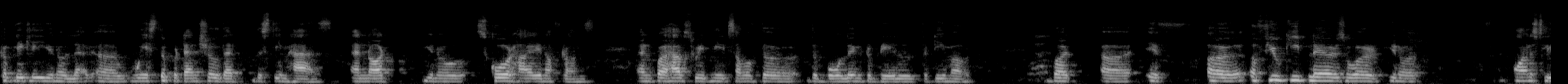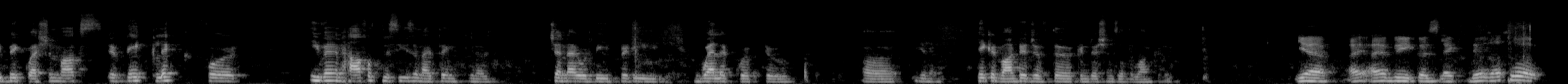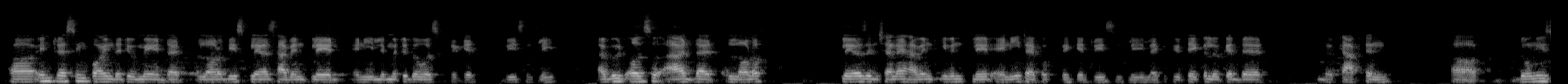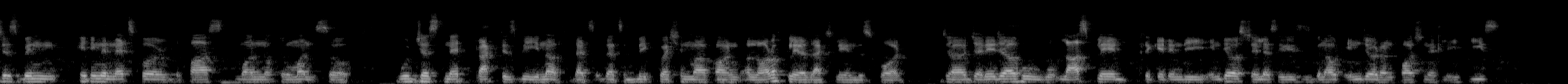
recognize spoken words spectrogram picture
completely you know uh, waste the potential that this team has and not you know score high enough runs and perhaps we'd need some of the the bowling to bail the team out but uh, if uh, a few key players who are you know honestly big question marks if they click for even half of the season i think you know chennai would be pretty well equipped to uh, you know take advantage of the conditions of the Wankhede. Yeah, I, I agree because like there was also a uh, interesting point that you made that a lot of these players haven't played any limited overs cricket recently. I would also add that a lot of players in Chennai haven't even played any type of cricket recently. Like if you take a look at their the captain, uh, Dhoni's just been hitting the nets for the past one or two months. So would just net practice be enough? That's that's a big question mark on a lot of players actually in the squad. Jadeja, who last played cricket in the India-Australia series, has been out injured. Unfortunately, he's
